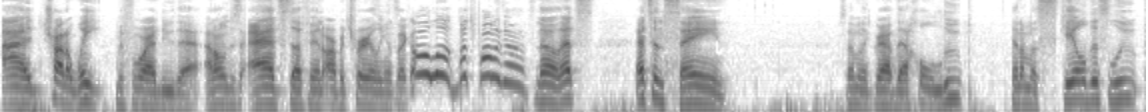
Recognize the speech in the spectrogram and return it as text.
I try to wait before I do that. I don't just add stuff in arbitrarily. It's like, oh look, bunch of polygons. No, that's that's insane. So I'm to grab that whole loop and I'm going to scale this loop.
